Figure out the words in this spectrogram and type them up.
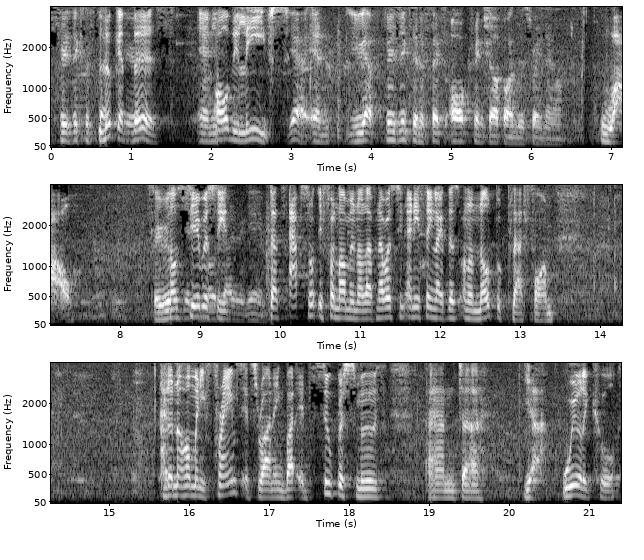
physics effects. Look at here. this. And all the leaves. Yeah, and you have physics and effects all cranked up on this right now. Wow. So really no, seriously, that's absolutely phenomenal. I've never seen anything like this on a notebook platform. I don't know how many frames it's running, but it's super smooth and uh, yeah, really cool.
